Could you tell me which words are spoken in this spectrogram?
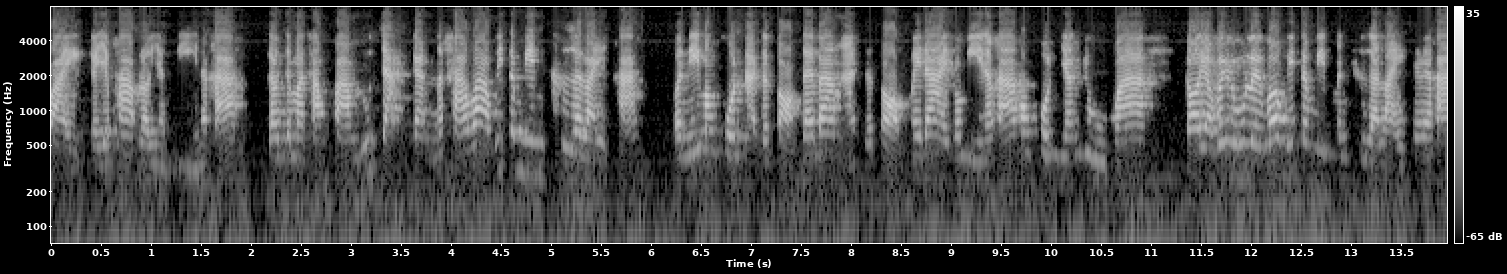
ฝ่ายกายภาพเราอย่างดีนะคะ เราจะมาทำความรู้จักกันนะคะ ว่าวิตามินคืออะไรคะวันนี้บางคนอาจจะตอบได้บ้างอาจจะตอบไม่ได้ก็มีนะคะ บางคนยังอยู่มา ก็ยังไม่รู้เลยว่าวิตามินมันคืออะไรใช่ไหมคะ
